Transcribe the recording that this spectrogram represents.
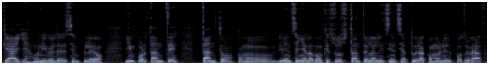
que haya un nivel de desempleo importante, tanto, como bien señala don Jesús, tanto en la licenciatura como en el posgrado.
